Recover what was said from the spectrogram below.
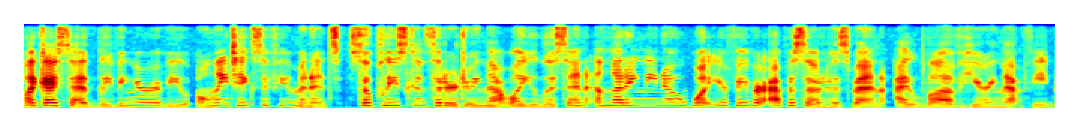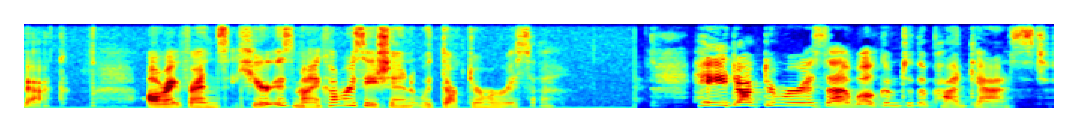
Like I said, leaving a review only takes a few minutes, so please consider doing that while you listen and letting me know what your favorite episode has been. I love hearing that feedback. All right, friends, here is my conversation with Dr. Marissa. Hey, Dr. Marissa, welcome to the podcast.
